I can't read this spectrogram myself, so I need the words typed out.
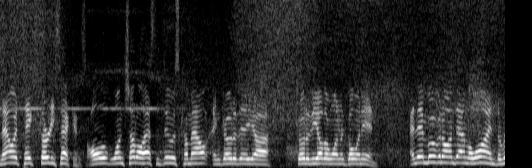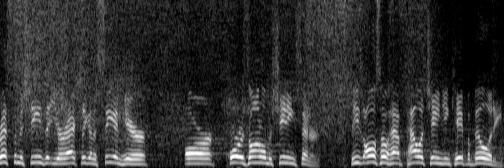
Now it takes 30 seconds. All one shuttle has to do is come out and go to the, uh, go to the other one going in. And then moving on down the line, the rest of the machines that you're actually going to see in here are horizontal machining centers. These also have pallet changing capability.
